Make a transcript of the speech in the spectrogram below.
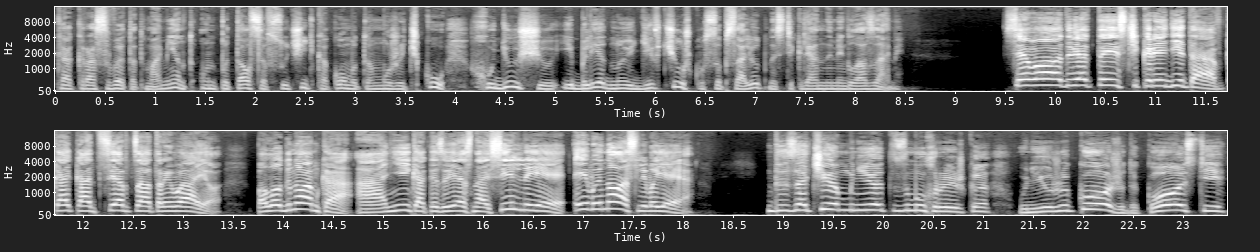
Как раз в этот момент он пытался всучить какому-то мужичку худющую и бледную девчушку с абсолютно стеклянными глазами. «Всего две тысячи кредитов, как от сердца отрываю. Полугномка, а они, как известно, сильные и выносливые!» «Да зачем мне эта замухрышка? У нее же кожа да кости!»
